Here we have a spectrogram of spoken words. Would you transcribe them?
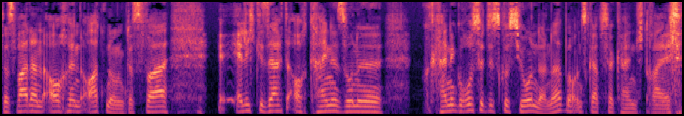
das war dann auch in Ordnung. Das war ehrlich gesagt auch keine so eine keine große Diskussion dann. Ne? Bei uns gab es ja keinen Streit.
